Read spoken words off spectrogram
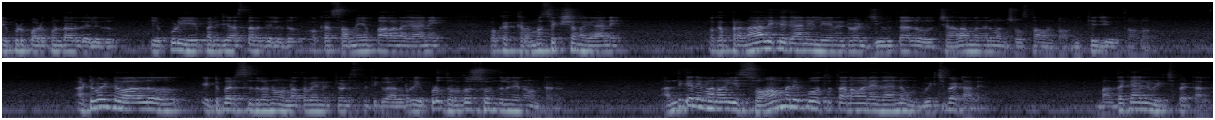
ఎప్పుడు పడుకుంటారో తెలీదు ఎప్పుడు ఏ పని చేస్తారో తెలీదు ఒక సమయ పాలన కానీ ఒక క్రమశిక్షణ కానీ ఒక ప్రణాళిక కానీ లేనటువంటి జీవితాలు చాలామందిని మనం చూస్తూ ఉంటాం నిత్య జీవితంలో. అటువంటి వాళ్ళు ఎట్టి పరిస్థితుల్లోనూ ఉన్నతమైనటువంటి స్థితికి వెళ్ళరు ఎప్పుడు దురదృష్టవంతులుగానే ఉంటారు. అందుకని మనం ఈ సోమరిపోతుతనం అనే దాన్ని విడిచిపెట్టాలి. బద్ధకాన్ని విడిచిపెట్టాలి.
